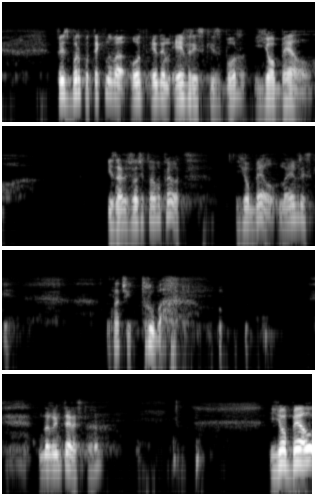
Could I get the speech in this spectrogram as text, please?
Тој збор потекнува од еден еврейски збор јобел. И знаете што значи тоа во превод? Јобел, на еврейски значи труба. Много интересно. Јобел,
